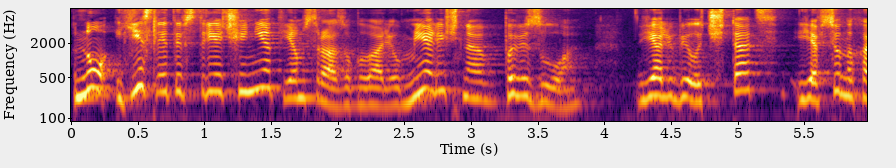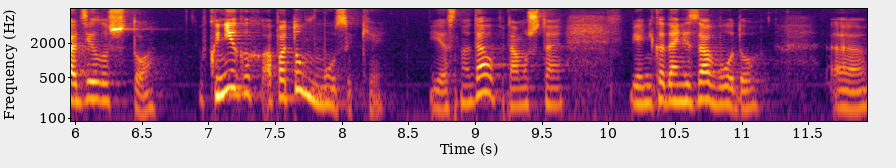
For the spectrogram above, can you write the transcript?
но если этой встречи нет, я вам сразу говорю, мне лично повезло. Я любила читать, и я все находила что? В книгах, а потом в музыке. Ясно, да? Потому что я никогда не забуду. Э,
